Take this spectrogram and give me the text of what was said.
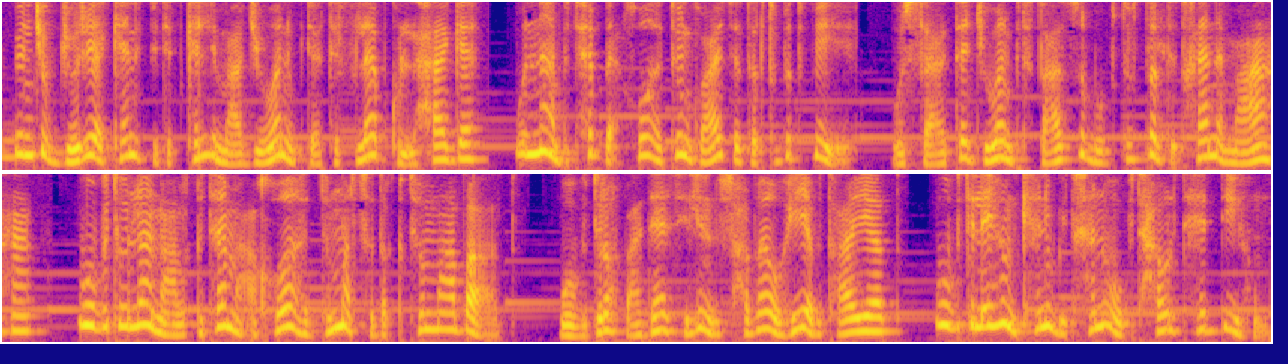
بنشوف جوريا كانت بتتكلم مع جوان وبتعترف لها بكل حاجة وإنها بتحب أخوها تونج وعايزة ترتبط بيه. وساعتها جوان بتتعصب وبتفضل تتخانق معاها وبتقول لها إن علاقتها مع أخوها هتدمر صداقتهم مع بعض. وبتروح بعدها سيلين لصحابها وهي بتعيط وبتلاقيهم كانوا بيتخانقوا وبتحاول تهديهم.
